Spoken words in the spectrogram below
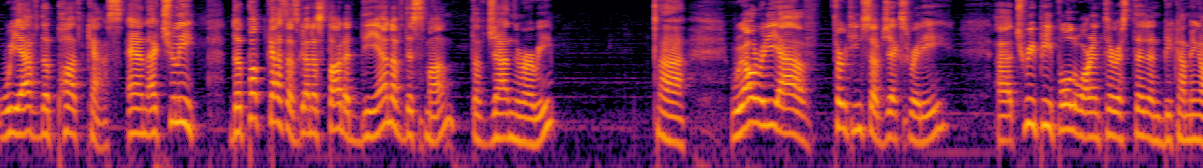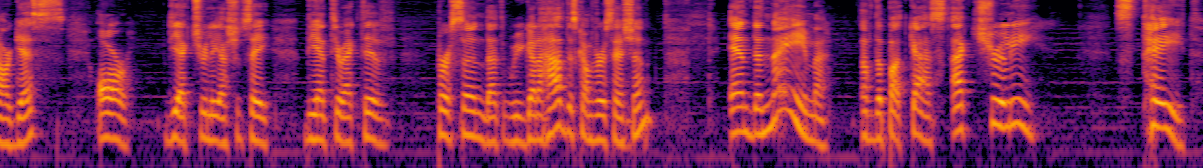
we have the podcast and actually the podcast is going to start at the end of this month of January. Uh, we already have 13 subjects ready. Uh, three people who are interested in becoming our guests or the actually I should say the interactive person that we're gonna have this conversation. And the name of the podcast actually state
